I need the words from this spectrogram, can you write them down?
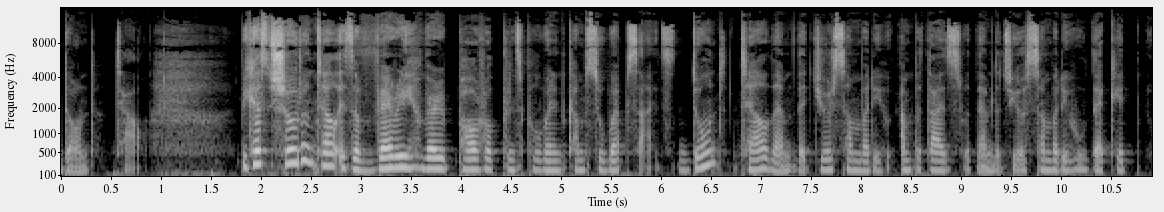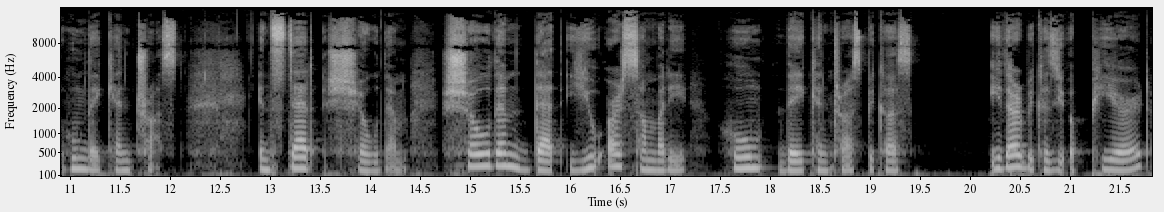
don't tell. Because show don't tell is a very, very powerful principle when it comes to websites. Don't tell them that you're somebody who empathizes with them, that you're somebody who they can, whom they can trust. Instead, show them. Show them that you are somebody whom they can trust because either because you appeared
